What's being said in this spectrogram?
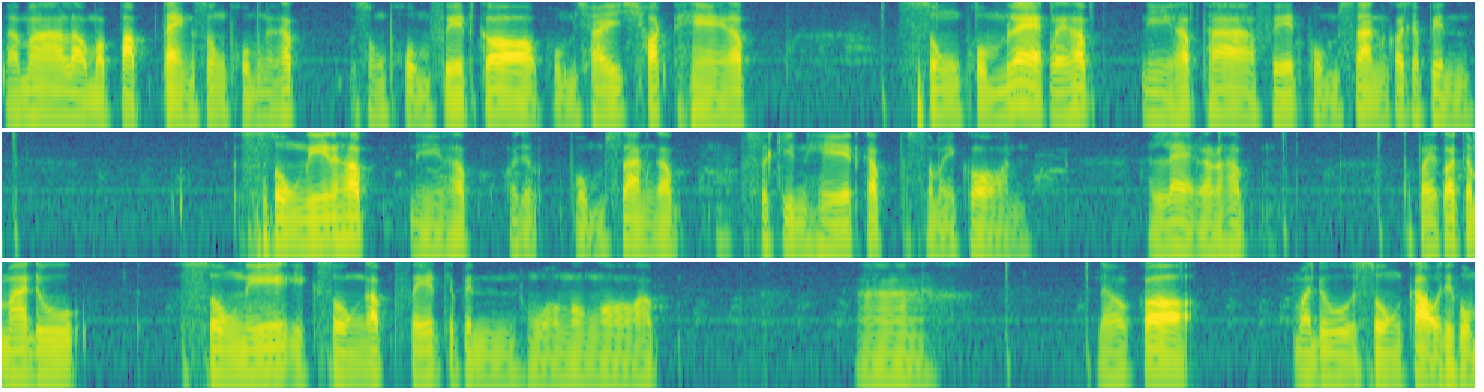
แล้วมาเรามาปรับแต่งทรงผมกันครับ ทรงผมเฟสก็ผมใช้ช็อตแฮร์ครับ ทรงผมแรกเลยครับ นี่ครับ ถ้าเฟสผมสั้นก็จะเป็น ทรงนี้นะครับ นี่ครับก็จะผมสั้นครับสกินเฮดครับสมัยก่อน อันแรกแล้วนะครับ ต่อไปก็จะมาดูทรงนี้อีกทรงครับเฟสจะเป็นหัวงองอๆครับ อ่า แล้วก็มาดูทรงเก่าที่ผม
